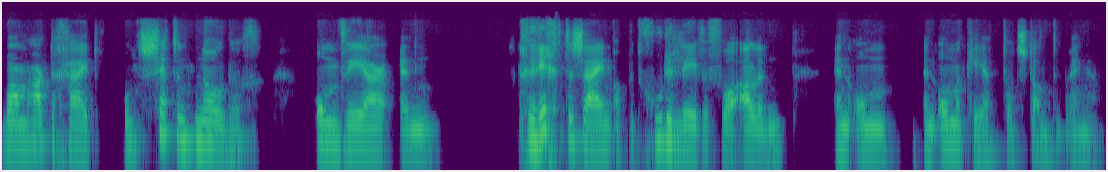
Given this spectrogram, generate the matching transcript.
barmhartigheid ontzettend nodig om weer een, gericht te zijn op het goede leven voor allen en om een ommekeer tot stand te brengen.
